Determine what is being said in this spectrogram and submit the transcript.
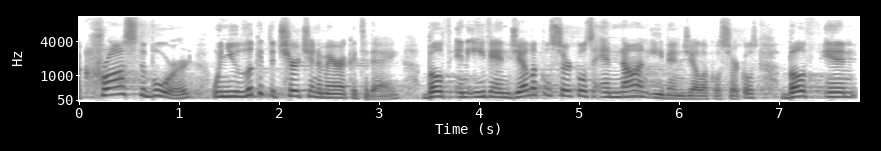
across the board, when you look at the church in America today, both in evangelical circles and non evangelical circles, both in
